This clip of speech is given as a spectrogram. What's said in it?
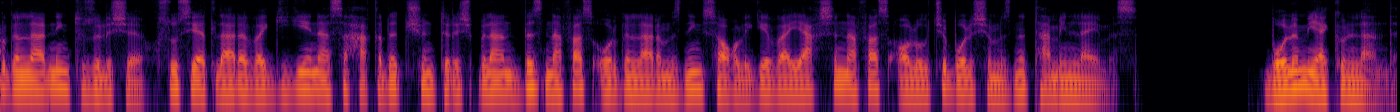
organlarining tuzilishi, xususiyatlari va gigiyenasi haqida tushuntirish bilan biz nafas organlarimizning sog'ligi va yaxshi nafas oluvchi bo'lishimizni ta'minlaymiz. Bo'lim yakunlandi.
